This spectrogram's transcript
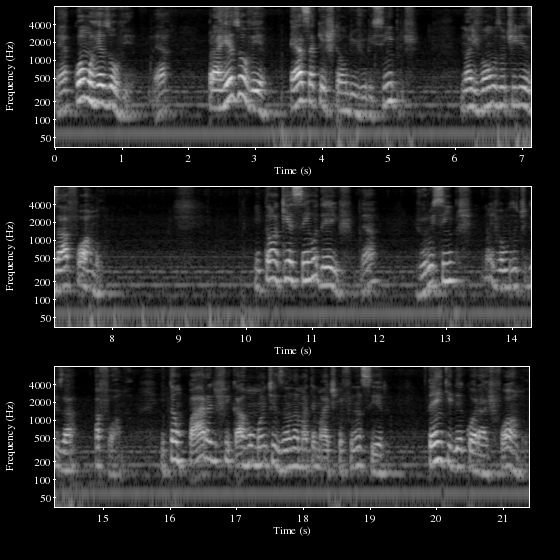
Né? Como resolver? Né? Para resolver essa questão de juros simples, nós vamos utilizar a fórmula. Então aqui é sem rodeios. Né? Juros simples, nós vamos utilizar a fórmula. Então, para de ficar romantizando a matemática financeira. Tem que decorar as fórmulas?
